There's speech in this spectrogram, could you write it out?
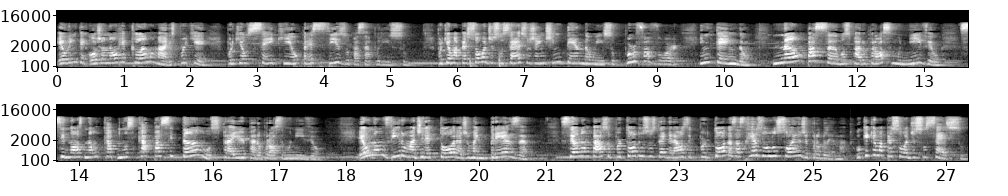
Eu entendo. Hoje eu não reclamo mais. Por quê? Porque eu sei que eu preciso passar por isso. Porque uma pessoa de sucesso, gente, entendam isso, por favor. Entendam. Não passamos para o próximo nível se nós não nos capacitamos para ir para o próximo nível. Eu não viro uma diretora de uma empresa se eu não passo por todos os degraus e por todas as resoluções de problema. O que é uma pessoa de sucesso?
